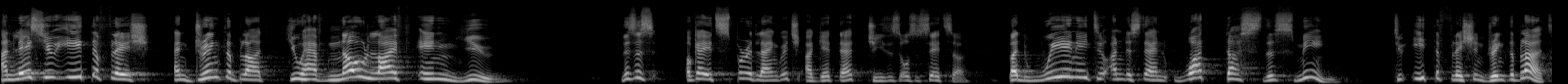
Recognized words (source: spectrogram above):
Unless you eat the flesh and drink the blood, you have no life in you. This is, okay, it's spirit language. I get that. Jesus also said so. But we need to understand what does this mean? To eat the flesh and drink the blood.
